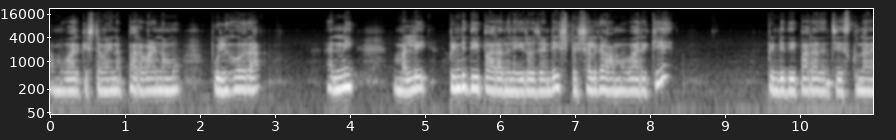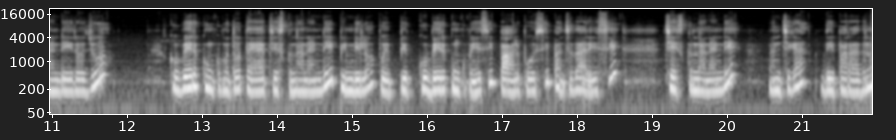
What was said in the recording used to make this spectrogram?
అమ్మవారికి ఇష్టమైన పరవాణము పులిహోర అన్నీ మళ్ళీ పిండి దీపారాధన ఈరోజు అండి స్పెషల్గా అమ్మవారికి పిండి దీపారాధన చేసుకున్నానండి ఈరోజు. కుబేర కుంకుమతో తయారు చేసుకున్నానండి. పిండిలో కుబేర కుంకుమ వేసి పాలు పోసి పంచదార వేసి చేసుకున్నానండి. మంచిగా దీపారాధన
